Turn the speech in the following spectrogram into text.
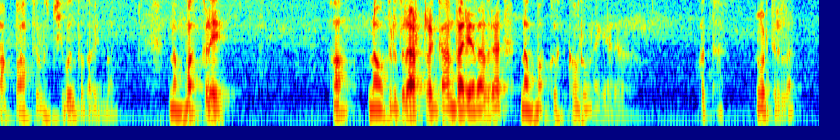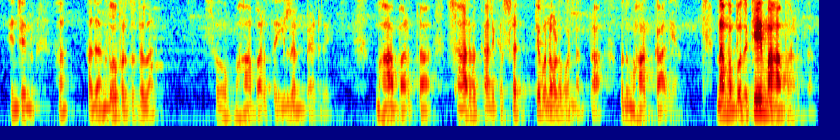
ಆ ಪಾತ್ರಗಳು ಜೀವಂತದವಿನ್ನು ನಮ್ಮ ಮಕ್ಕಳೇ ಹಾಂ ನಾವು ಧೃತರಾಷ್ಟ್ರ ಗಾಂಧಾರ್ಯರಾದ್ರೆ ನಮ್ಮ ಮಕ್ಕಳು ಕೌರವರಾಗ್ಯಾರ. ಗೊತ್ತಾ? ನೋಡ್ತಿರಲ್ಲ? ಎಂಜಾಯ್ ಹಾಂ ಅದು ಅನುಭವ ಬರ್ತದಲ್ಲ? ಸೊ ಮಹಾಭಾರತ ಇಲ್ಲ ಅನ್ಬೇಡ್ರಿ ಮಹಾಭಾರತ ಸಾರ್ವಕಾಲಿಕ ಸತ್ಯವನ್ನು ಒಳಗೊಂಡಂಥ ಒಂದು ಮಹಾಕಾವ್ಯ. ನಮ್ಮ ಬದುಕೇ ಮಹಾಭಾರತ.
